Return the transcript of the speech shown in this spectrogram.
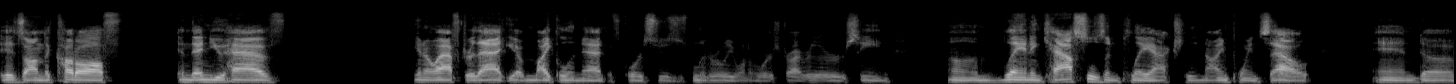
is on the cutoff, and then you have you know after that you have Michael Annett, of course, who's literally one of the worst drivers I've ever seen. Um, Landon Cassill's in play actually nine points out, and uh,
